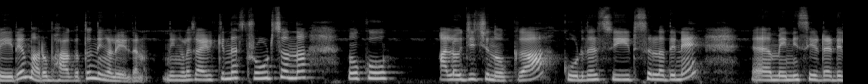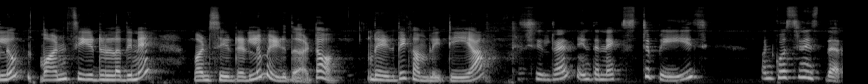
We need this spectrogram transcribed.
പേര് മറുഭാഗത്തും നിങ്ങൾ എഴുതണം. നിങ്ങൾ കഴിക്കുന്ന ഫ്രൂട്ട്സ് ഒന്ന് നോക്കൂ. ആലോചിച്ച് നോക്കുക. കൂടുതൽ സീഡ്സ് ഉള്ളതിനെ മെനി സീഡഡിലും വൺ സീഡ് ഉള്ളതിനെ വൺ സീഡഡിലും എഴുതുക കേട്ടോ അത് എഴുതി കംപ്ലീറ്റ് ചെയ്യുക. Children in the next page one question is there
